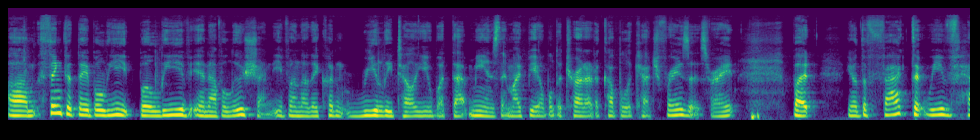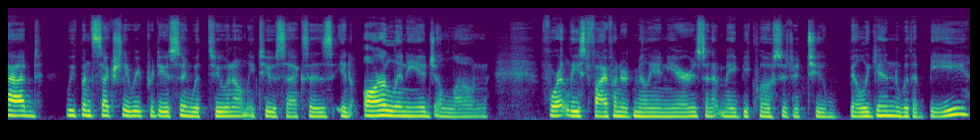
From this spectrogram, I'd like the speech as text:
um, think that they believe believe in evolution, even though they couldn't really tell you what that means. They might be able to trot out a couple of catchphrases, right? But you know, the fact that we've had we've been sexually reproducing with two and only two sexes in our lineage alone for at least 500 million years, and it may be closer to 2 billion with a B,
